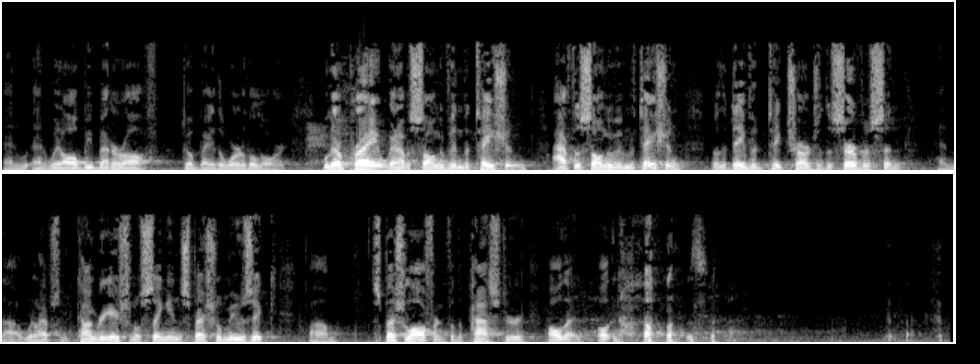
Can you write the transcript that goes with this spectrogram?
And, and we'd all be better off to obey the word of the Lord. We're going to pray. We're going to have a song of invitation. After the song of invitation, Brother David take charge of the service, and, and uh, we'll have some congregational singing, special music, um, special offering for the pastor, all that. All,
